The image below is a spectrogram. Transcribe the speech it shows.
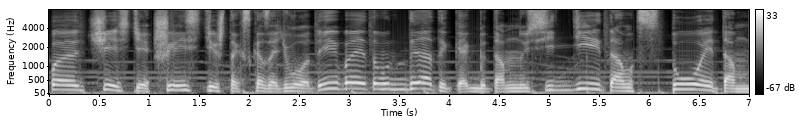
по чести шелестишь, так сказать, вот». И поэтому, да, ты как бы там, ну сиди, там, стой, там,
